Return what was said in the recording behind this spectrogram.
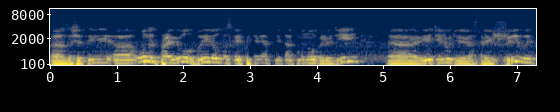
Э, Значит, и э, он их провел, вывел, так сказать, потеряв не так много людей, Э, и эти люди остались живы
